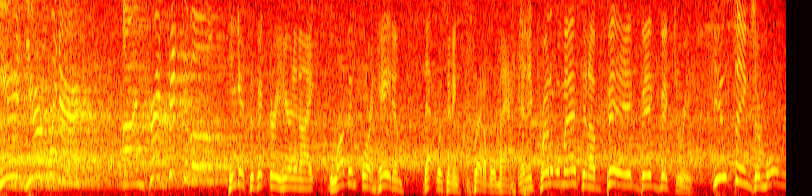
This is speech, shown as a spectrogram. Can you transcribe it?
Here's your winner, Unpredictable. He gets a victory here tonight. Love him or hate him, that was an incredible match. An incredible match and a big, big victory. Few things are more rewarding.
